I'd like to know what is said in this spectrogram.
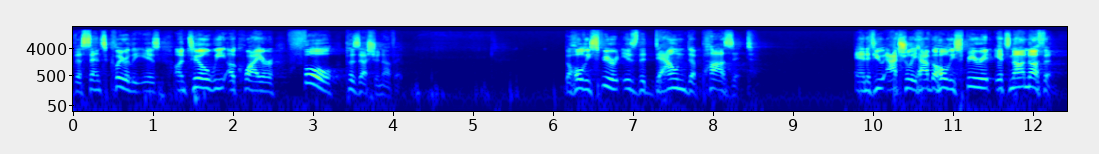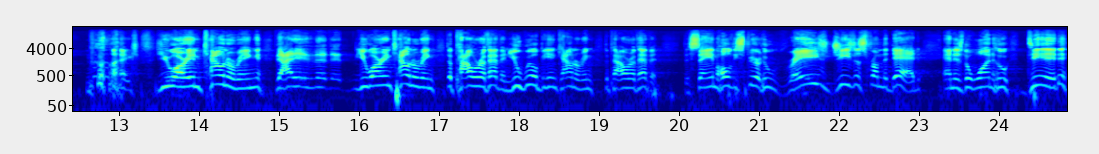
the sense clearly is until we acquire full possession of it. The Holy Spirit is the down deposit. And if you actually have the Holy Spirit, it's not nothing. like you are encountering that you are encountering the power of heaven. You will be encountering the power of heaven the same Holy Spirit who raised Jesus from the dead and is the one who did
